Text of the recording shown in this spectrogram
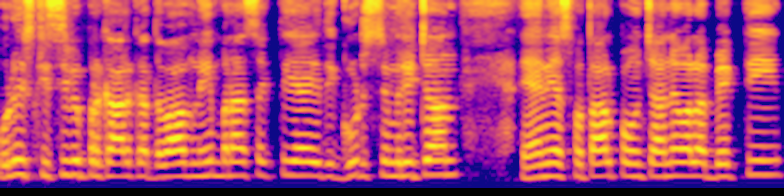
पुलिस किसी भी प्रकार का दबाव नहीं बना सकती है। यदि गुड सिम रिटर्न यानी अस्पताल पहुँचाने वाला व्यक्ति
